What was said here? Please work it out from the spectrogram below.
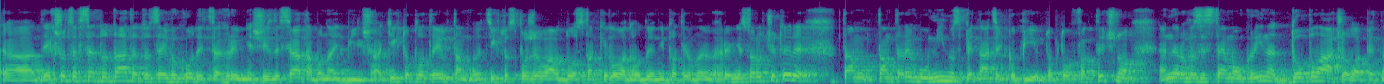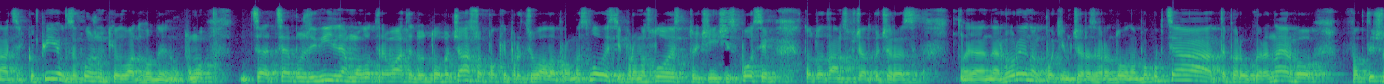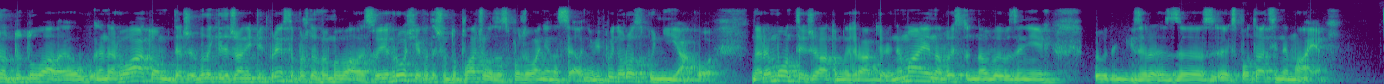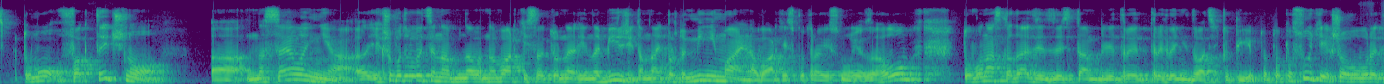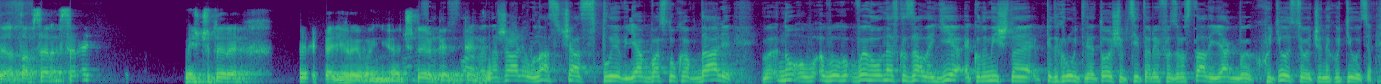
Е, Якщо це все додати, то це й виходить ця гривня 60 або навіть більше. А ті, хто платив там, ті, хто споживав до 100 кВт годин і платив гривні 44, там, там тариф був мінус 15 копійок. Тобто, фактично, енергосистема України доплачувала 15 копійок за кожну кіловат годину. Тому це, це божевілля могло тривати до того часу, поки працювала промисловість, і промисловість той чи інший спосіб. Тобто там спочатку через е, енергоринок, потім через гарантованого покупця, тепер Укренерго фактично дотували енергоатом, великі державні підприємства просто вимивали свої гроші і фактично доплачували за споживання населення. Відповідно, розвитку ніякого на ремонт тих же атомних реакторів немає. На виступ на вивезення їх виведення їх з експлуатації немає. Тому фактично. А, Населення, якщо подивитися на, на, на вартість електроенергії на біржі, там навіть просто мінімальна вартість, яка існує загалом, то вона складає десь, там біля 3, 3 гривні 20 копійок. Тобто, по суті, якщо говорити, а та в сер- в середньому між 4 5 гривень, 4-5 Славе, на жаль, у нас час сплив. Я б вас слухав далі. Ну ви, ви головне сказали, є економічне підґрунтя для того, щоб ці тарифи зростали. Як би хотілося цього чи не хотілося.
